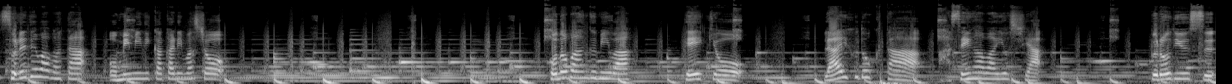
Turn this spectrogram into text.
それではまたお耳にかかりましょう。この番組は提供ライフドクター長谷川芳也。プロデュース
